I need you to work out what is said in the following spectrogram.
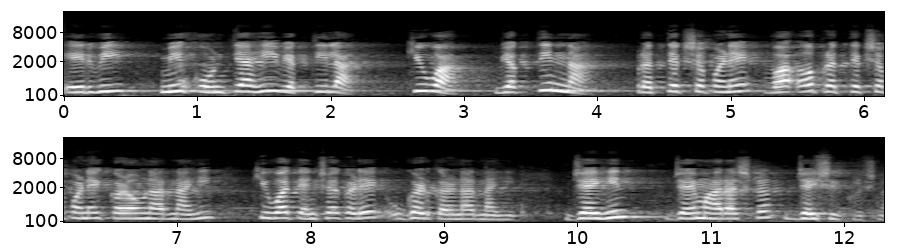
एरवी मी कोणत्याही व्यक्तीला किंवा व्यक्तींना प्रत्यक्षपणे वा अप्रत्यक्षपणे कळवणार नाही किंवा त्यांच्याकडे उघड करणार नाही. जय हिंद जय महाराष्ट्र जय श्रीकृष्ण.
